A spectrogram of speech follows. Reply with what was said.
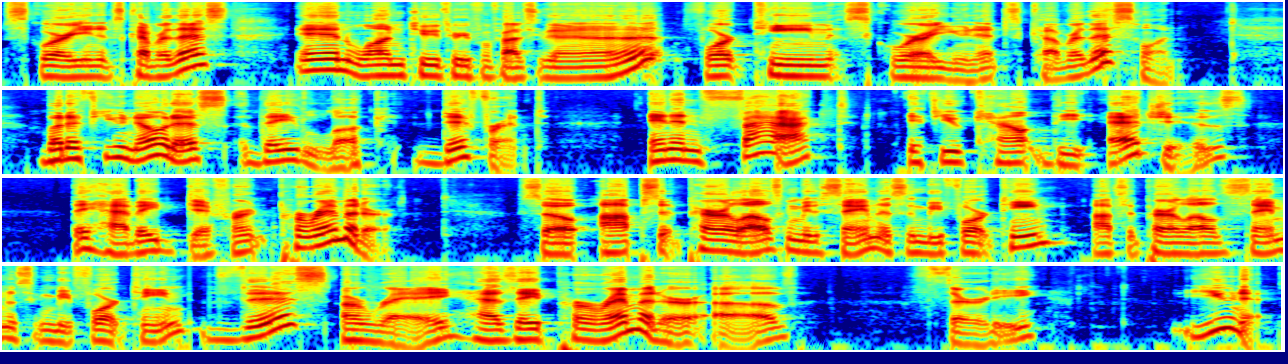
square units cover this. And 1, 2, 3, 4, 5, 6, 14 square units cover this one. But if you notice, they look different. And in fact, if you count the edges, they have a different perimeter. So opposite parallel is going to be the same. This is going to be 14. Opposite parallel is the same. This is going to be 14. This array has a perimeter of 30 units.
